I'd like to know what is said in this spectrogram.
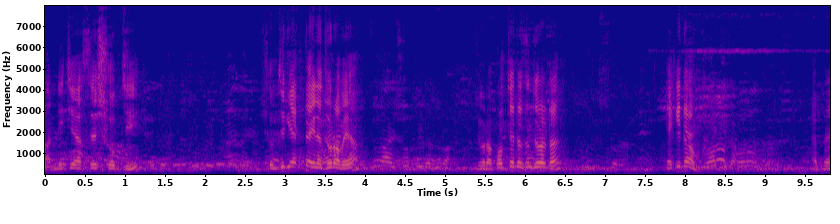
আর নিচে আছে সবজি। সবজি কি একটাই না জোড়া ভাইয়া? জোড়া। কত চাইতেছেন জোড়াটা? একই দাম? আপনার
